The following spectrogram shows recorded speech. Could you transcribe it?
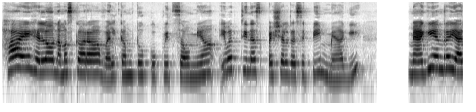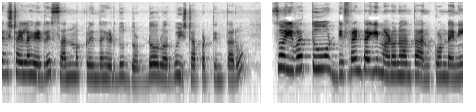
ಹಾಯ್ ಹೆಲೋ ನಮಸ್ಕಾರ. Welcome to cook with Soumya ಇವತ್ತಿನ ಸ್ಪೆಷಲ್ ರೆಸಿಪಿ ಮ್ಯಾಗಿ. ಮ್ಯಾಗಿ ಅಂದರೆ ಯಾರಿಗಿಷ್ಟ ಇಲ್ಲ ಹೇಳ್ರಿ ಸಣ್ಣ ಮಕ್ಕಳಿಂದ ಹಿಡಿದು ದೊಡ್ಡವ್ರವರೆಗೂ ಇಷ್ಟಪಟ್ಟು ತಿಂತಾರು. ಸೊ ಇವತ್ತು ಡಿಫ್ರೆಂಟಾಗಿ ಮಾಡೋಣ ಅಂತ ಅಂದ್ಕೊಂಡೇನಿ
